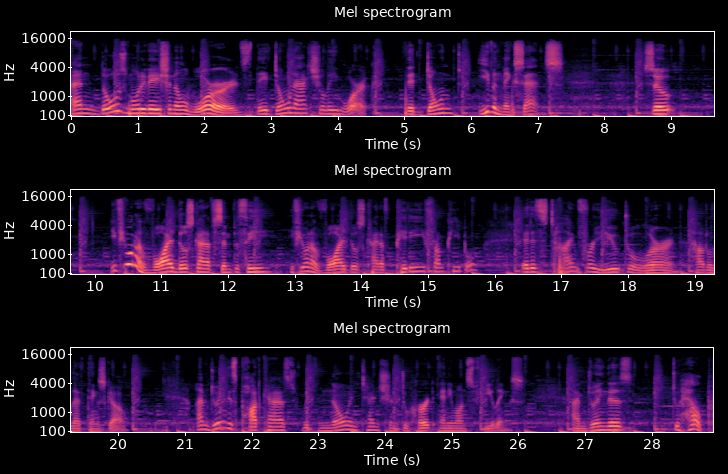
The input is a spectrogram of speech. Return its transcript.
And those motivational words, they don't actually work. They don't even make sense. So, if you want to avoid those kind of sympathy, if you want to avoid those kind of pity from people, it is time for you to learn how to let things go. I'm doing this podcast with no intention to hurt anyone's feelings. I'm doing this to help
